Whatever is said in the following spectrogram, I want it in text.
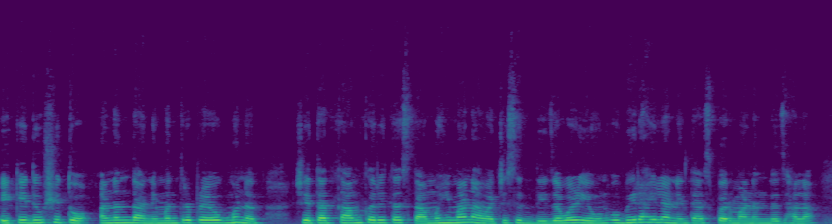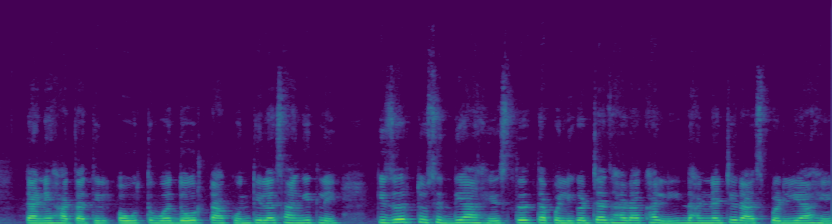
एके दिवशी तो आनंदाने मंत्रप्रयोग म्हणत शेतात काम करीत असता महिमा नावाची सिद्धी जवळ येऊन उभी राहिल्याने त्यास परमानंद झाला. त्याने हातातील औत व दोर टाकून तिला सांगितले की जर तू सिद्धी आहेस तर त्या पलीकडच्या झाडाखाली धान्याची रास पडली आहे.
